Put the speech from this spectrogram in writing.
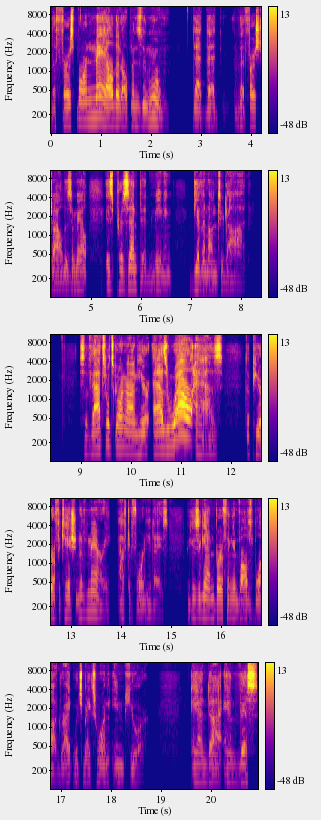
The firstborn male that opens the womb, that, that the first child is a male, is presented, meaning given unto God. So that's what's going on here, as well as the purification of Mary after 40 days. Because again, birthing involves blood, right? Which makes one impure. And, uh, and this,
